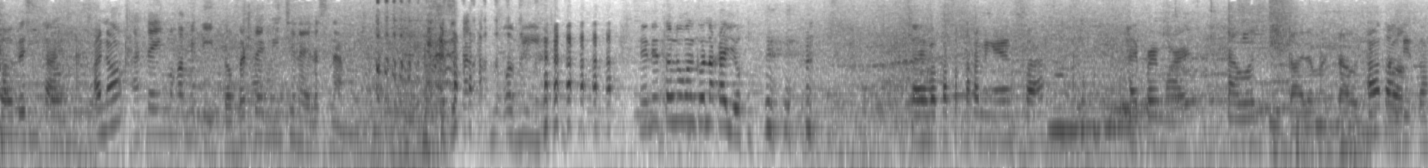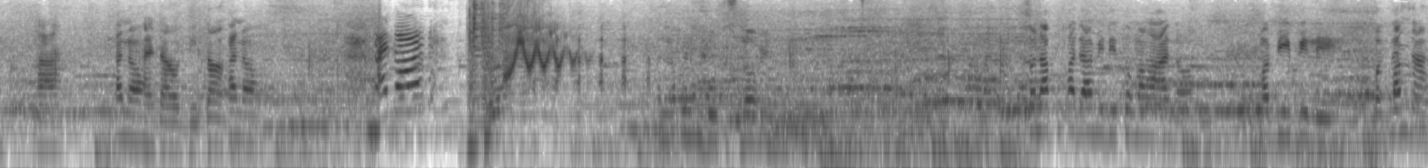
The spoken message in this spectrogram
so this time. Ano? Antayin mo kami dito. Basta may chinelas namin. Kasi tatakbo kami. Hindi, tulungan ko na kayo. so, papasok na kami ngayon sa Hypermart. Tawag dito. Alam mo ang tawag dito. Ano tawag dito? Ha? Ano? Ano tawag dito? Ano? Don't! Ano laki ng boses namin. So napakadami dito mga ano, mabibili. Pag nasa...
